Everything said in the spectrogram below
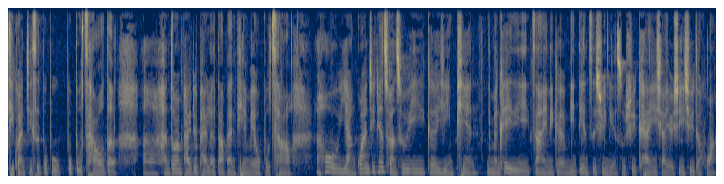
提款机是不补不补钞的。啊，很多人排队排了大半天没有补钞。然后仰光今天传出一个影片，你们可以在那个缅甸资讯脸书去看一下，有兴趣的话，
